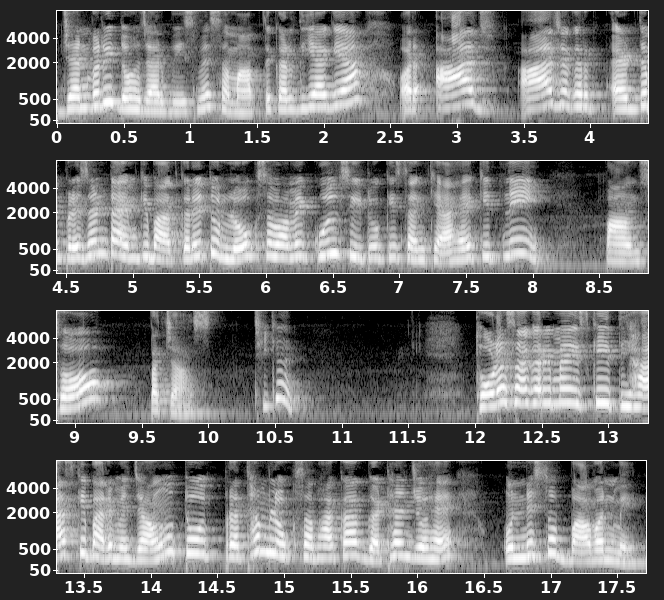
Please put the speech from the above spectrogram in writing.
जनवरी 2020 में समाप्त कर दिया गया। और आज आज अगर एट द प्रेजेंट टाइम की बात करें तो लोकसभा में कुल सीटों की संख्या है कितनी? 550 ठीक है? थोड़ा सा अगर मैं इसके इतिहास के बारे में जाऊँ तो प्रथम लोकसभा का गठन जो है उन्नीस सौ बावन में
